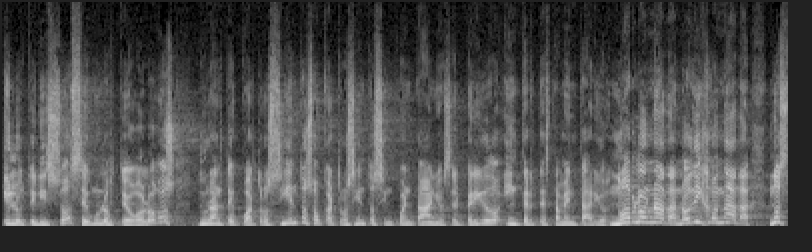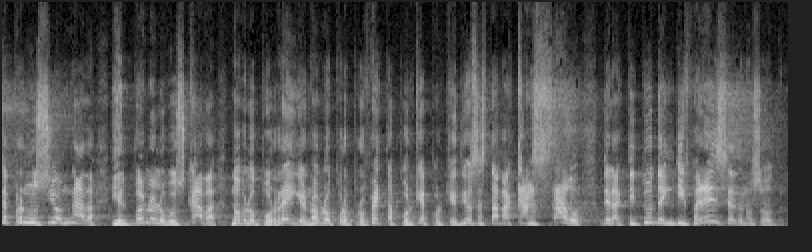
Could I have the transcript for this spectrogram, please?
y lo utilizó, según los teólogos, durante 400 o 450 años, el periodo intertestamentario. No habló nada, no dijo nada, no se pronunció nada y el pueblo lo buscaba. No habló por reyes, no habló por profetas. ¿Por qué? Porque Dios estaba cansado de la actitud de indiferencia de nosotros.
